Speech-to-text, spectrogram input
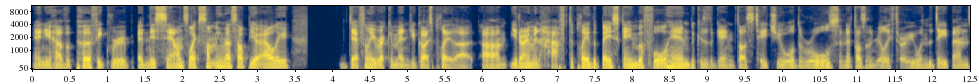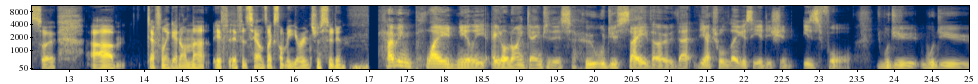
and you have a perfect group and this sounds like something that's up your alley definitely recommend you guys play that. Um, you don't even have to play the base game beforehand because the game does teach you all the rules and it doesn't really throw you in the deep end. So um, definitely get on that if, if it sounds like something you're interested in Having played nearly eight or nine games of this, who would you say though that the actual Legacy Edition is for? Would you would you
